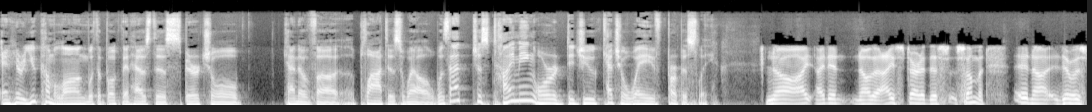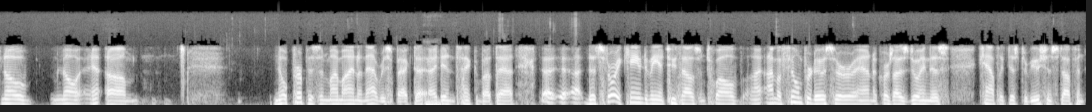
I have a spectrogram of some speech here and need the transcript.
And here you come along with a book that has this spiritual kind of uh, plot as well. Was that just timing, or did you catch a wave purposely? No, I, I didn't know that. I started this summit, and uh, there was no no um, no purpose in my mind in that respect. I, I mm-hmm. didn't think about that. Uh, uh, the story came to me in 2012. I, I'm a film producer, and of course, I was doing this Catholic distribution stuff, and,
